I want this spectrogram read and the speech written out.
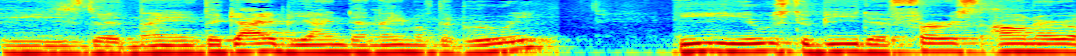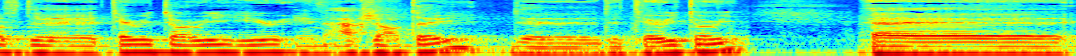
He's the name, the guy behind the name of the brewery. He used to be the first owner of the territory here in Argenteuil, the the territory. Uh,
